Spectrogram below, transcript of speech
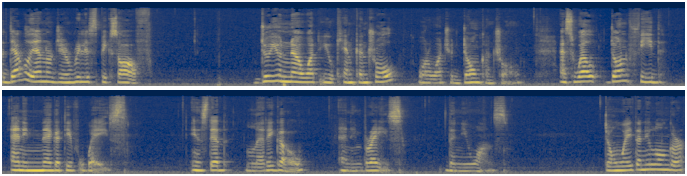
The devil energy really speaks of do you know what you can control or what you don't control? As well, don't feed any negative ways. Instead, let it go and embrace the new ones. Don't wait any longer.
